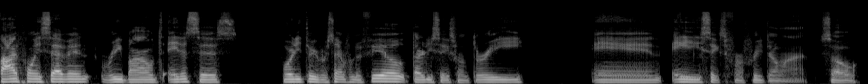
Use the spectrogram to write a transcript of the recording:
5.7 rebounds, eight assists, 43% from the field, 36 from three, and 86 from free throw line. So,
